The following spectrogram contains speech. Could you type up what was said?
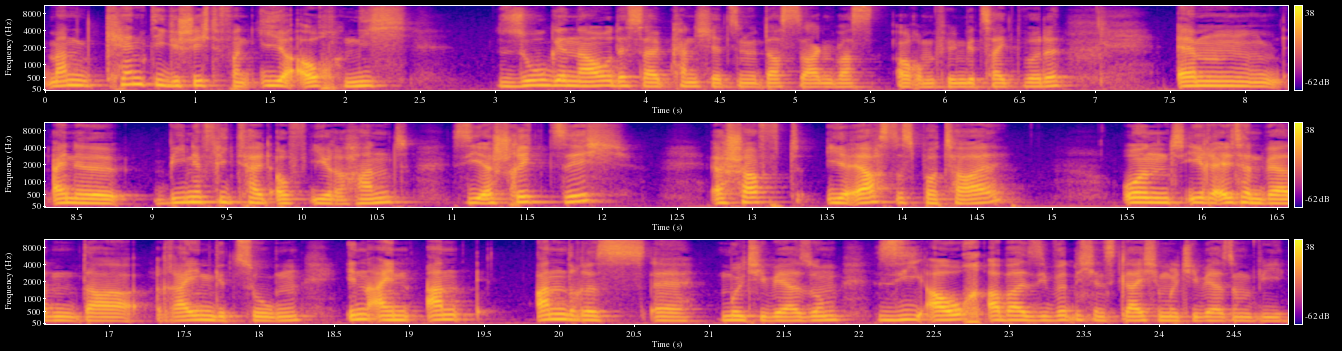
man kennt die Geschichte von ihr auch nicht so genau, deshalb kann ich jetzt nur das sagen, was auch im Film gezeigt wurde. Ähm, eine Biene fliegt halt auf ihre Hand. Sie erschrickt sich, erschafft ihr erstes Portal und ihre Eltern werden da reingezogen in ein an anderes äh, Multiversum. Sie auch, aber sie wird nicht ins gleiche Multiversum wie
